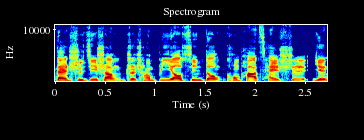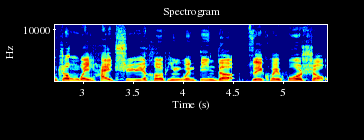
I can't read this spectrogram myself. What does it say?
但实际上这场必要行动恐怕才是严重危害区域和平稳定的罪魁祸首。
